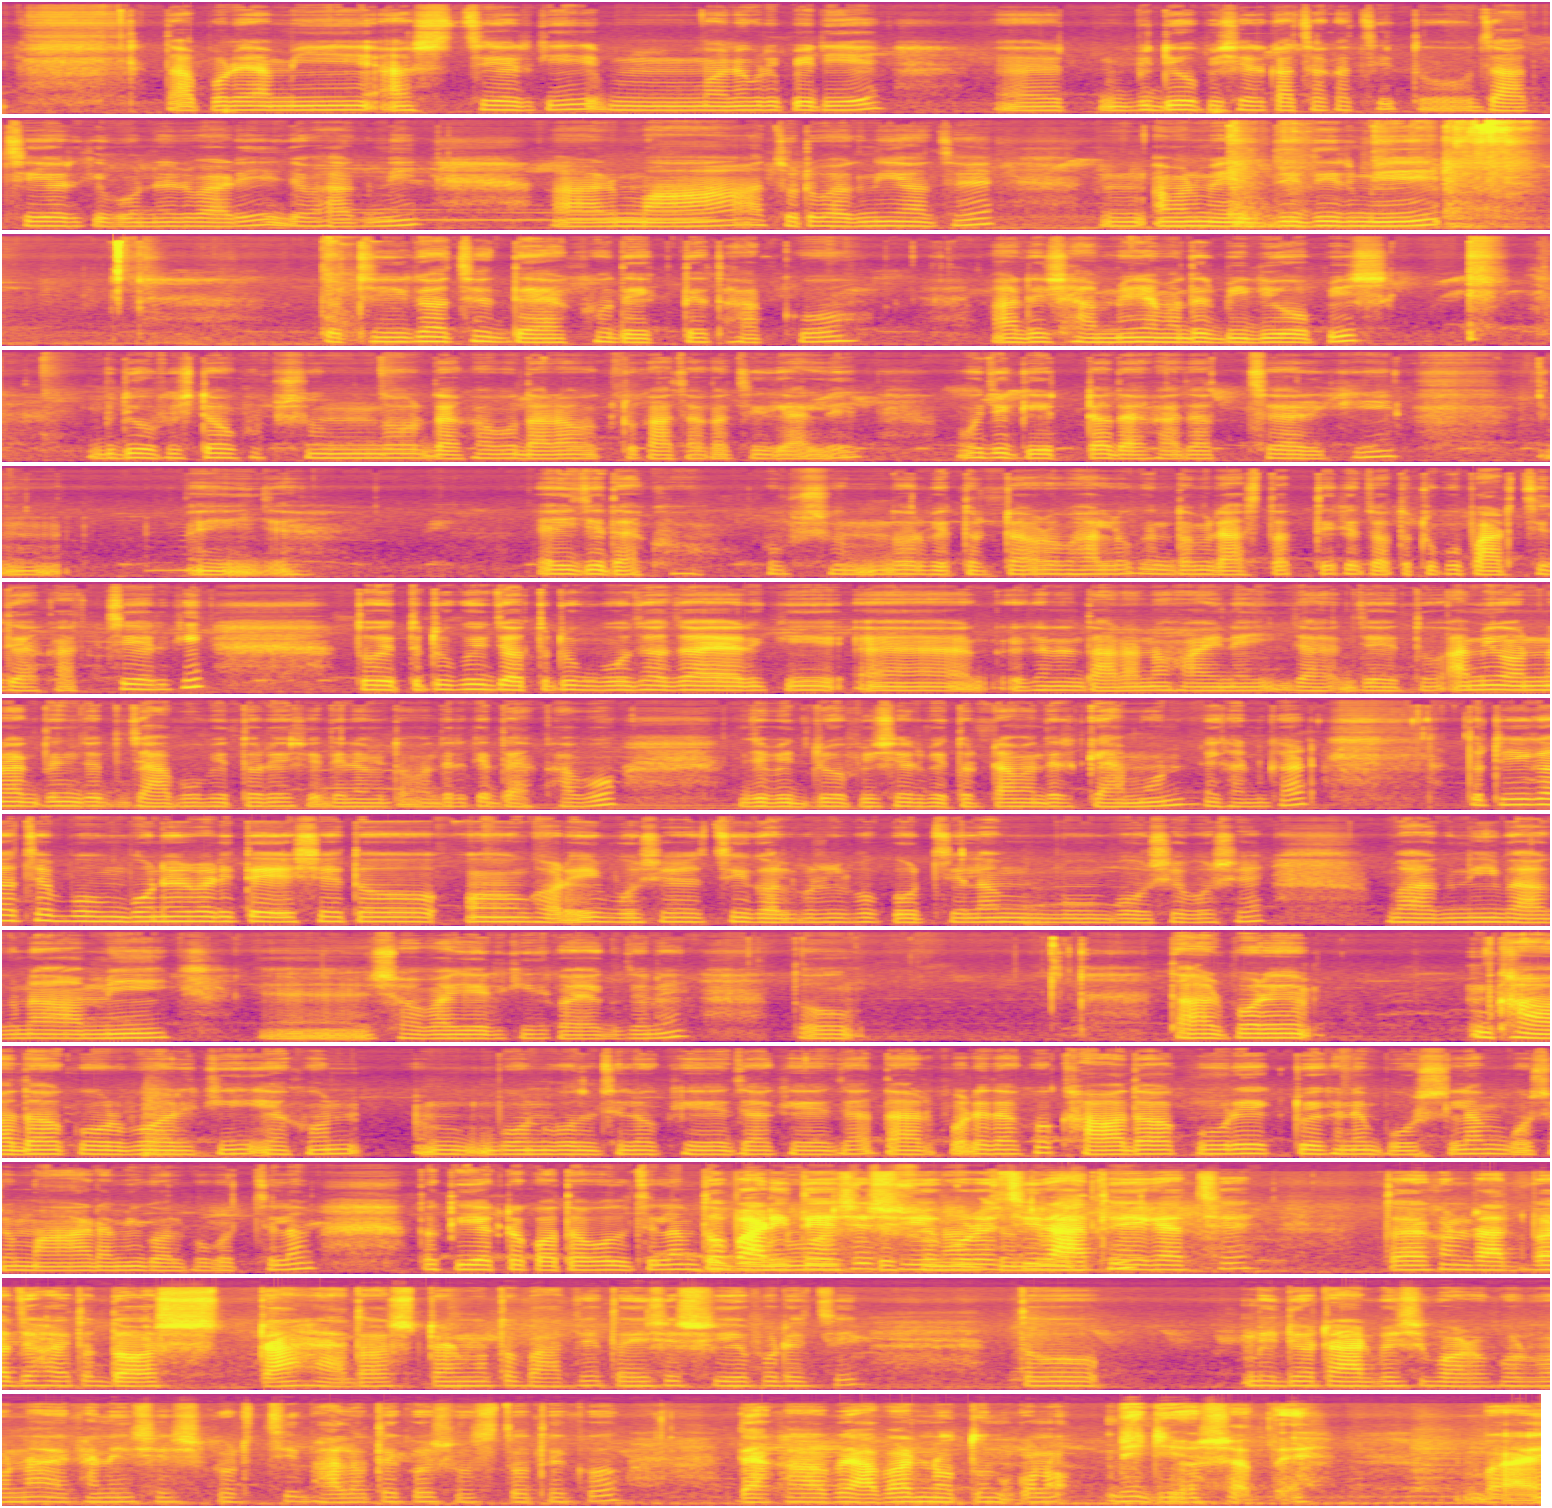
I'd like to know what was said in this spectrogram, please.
তারপরে আমি আসছি আর কি ময়নাগুড়ি পেরিয়ে বিডিও অফিসের কাছাকাছি। তো যাচ্ছি আর কি বোনের বাড়ি, যে ভাগ্নি। আর মা, ছোট ভাগ্নি আছে আমার মেয়ের দিদির মেয়ে। তো ঠিক আছে, দেখো, দেখতে থাকো। আর এই সামনেই আমাদের বিডিও অফিস। বিডিও অফিসটাও খুব সুন্দর, দেখাবো, দাঁড়াও, একটু কাছাকাছি গেলে। ওই যে গেটটা দেখা যাচ্ছে আর কি। এই যে এই যে দেখো, খুব সুন্দর, ভেতরটা আরও ভালো, কিন্তু আমি রাস্তার থেকে যতটুকু পারছি দেখাচ্ছি আর কি। তো এতটুকুই যতটুকু বোঝা যায় আর কি এখানে দাঁড়ানো হয় নাই যেহেতু। আমি অন্য একদিন যদি যাব ভেতরে, সেদিন আমি তোমাদেরকে দেখাবো যে বিদ্রোহ অফিসের ভেতরটা আমাদের কেমন এখানকার। তো ঠিক আছে বোনের বাড়িতে এসে তো ঘরেই বসে আছি, গল্প টল্প করছিলাম বসে বসে। ভাগ্নি, ভাগনা, আমি সবাই আর কি কয়েকজনে। তো তারপরে খাওয়া দাওয়া করব আর কি। এখন বোন বলছিল খেয়ে যা খেয়ে যা। তারপরে দেখো খাওয়া দাওয়া করে একটু এখানে বসলাম। বসে মা আর আমি গল্প করছিলাম। তো কি একটা কথা বলছিলাম তো বাড়িতে এসে শুয়ে পড়েছি রাত হয়ে গেছে। তো এখন রাত বাজে হয়তো দশটা হ্যাঁ দশটার মতো বাজে। তো এসে শুয়ে পড়েছি। তো ভিডিওটা আর বেশি বড় করব না এখানেই শেষ করছি। ভালো থেকো সুস্থ থেকো। দেখা হবে আবার নতুন কোনো ভিডিওর সাথে। বাই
